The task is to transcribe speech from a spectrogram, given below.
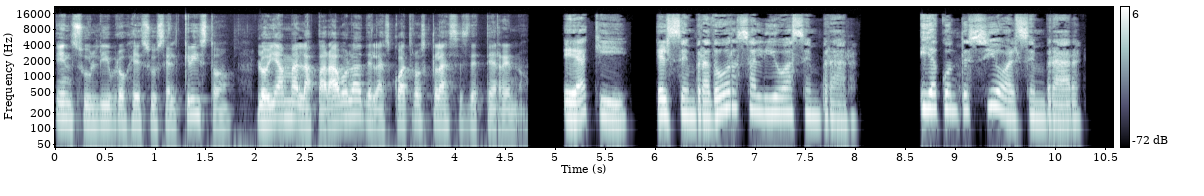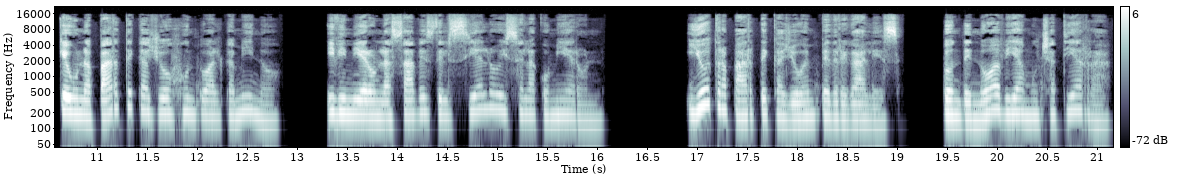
en su libro Jesús el Cristo, lo llama la parábola de las cuatro clases de terreno. He aquí, el sembrador salió a sembrar. Y aconteció al sembrar que una parte cayó junto al camino, y vinieron las aves del cielo y se la comieron. Y otra parte cayó en pedregales, donde no había mucha tierra,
